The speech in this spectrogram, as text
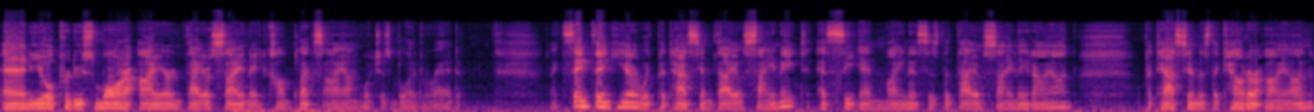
and you'll produce more iron thiocyanate complex ion, which is blood red. Right, same thing here with potassium thiocyanate. SCN minus is the thiocyanate ion. Potassium is the counter ion.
